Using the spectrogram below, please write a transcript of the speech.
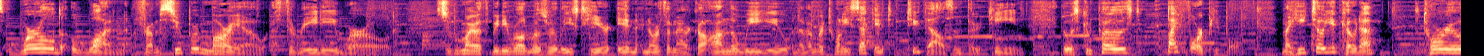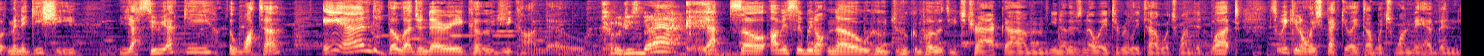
Was World 1 from Super Mario 3D World. Super Mario 3D World was released here in North America on the Wii U November 22nd, 2013. It was composed by four people Mahito Yokota, Toru Minegishi, Yasuaki Iwata, and the legendary Koji Kondo. Koji's back. Yeah, so obviously we don't know who, who composed each track. Um, you know, there's no way to really tell which one did what. So we can only speculate on which one may have been,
